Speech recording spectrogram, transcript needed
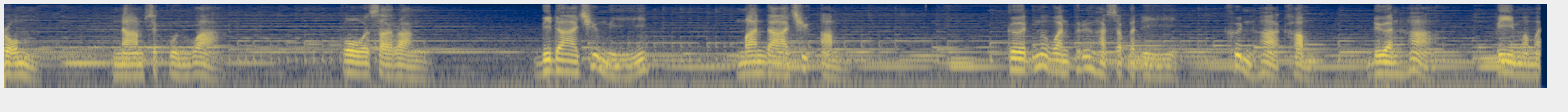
รม นามสกุลว่า โกสรัง บิดาชื่อหมี มารดาชื่ออ่ำเกิดเมื่อวันพฤหัสบดีขึ้นห้าคำเดือนห้า ปีมะ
